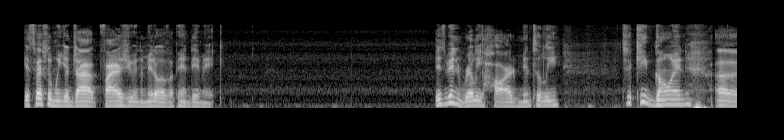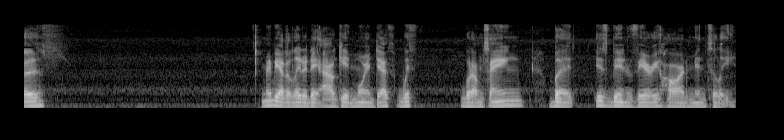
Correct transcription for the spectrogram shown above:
Especially when your job fires you in the middle of a pandemic. It's been really hard mentally to keep going. Uh maybe at a later date I'll get more in depth with what I'm saying, but it's been very hard mentally.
